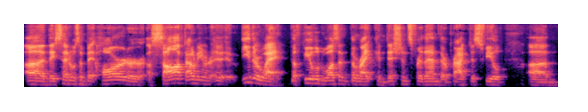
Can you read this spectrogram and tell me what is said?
Uh, they said it was a bit hard or a soft. I don't even either way, the field wasn't the right conditions for them, their practice field. Um,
